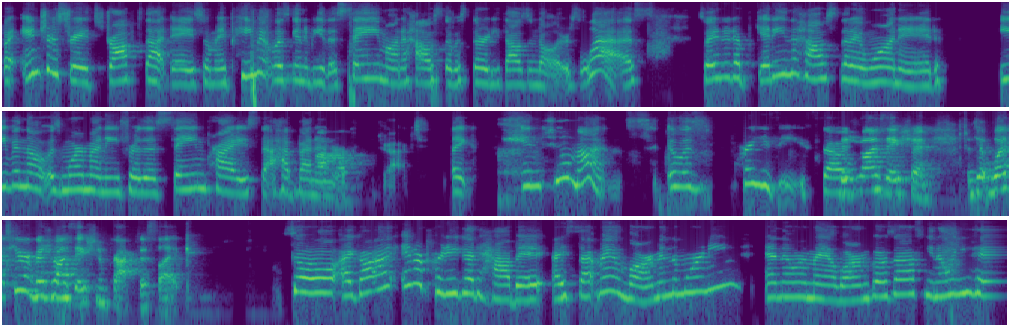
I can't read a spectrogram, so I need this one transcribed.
but interest rates dropped that day. So my payment was going to be the same on a house that was $30,000 less. So I ended up getting the house that I wanted, even though it was more money for the same price that had been under Wow. contract. Like in two months, it was crazy. So Visualization. What's your visualization practice like? So I got in a pretty good habit. I set my alarm in the morning, and then when my alarm goes off, you know, when you hit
